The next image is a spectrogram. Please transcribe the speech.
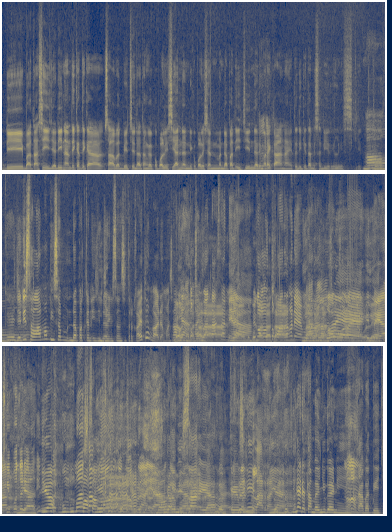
dibatasi. Jadi nanti ketika sahabat BC datang ke kepolisian dan di kepolisian mendapat izin dari mereka, nah itu di kita bisa dirilis gitu. Oh, Oke, jadi selama bisa mendapatkan izin dari instansi terkait ya nggak ada masalah Nggak ada untuk masalah. pembatasan ya. Iya, untuk Tapi kalau untuk larangan ya Iya, larangan nggak nggak boleh. boleh gitu ya. Meskipun tadi Iya. ada, ini Iya. buat bumbu masak loh gitu. Enggak ya. Nggak Enggak bisa ya. Oke, ini, dilarang iya, ya. ini ada tambahan juga nih sahabat BC.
